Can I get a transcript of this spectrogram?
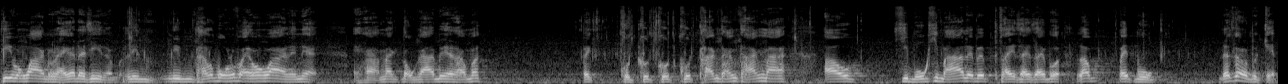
ที่ว่างๆตรงไหนก็ได้ที่นะริมริมทางรถไฟรถไฟว่างๆเลยเนี่ยไอ้ห่าแม่งตกงานไม่ได้ทำมั้งไปขุดขุดขุดขุดถังถังถังมา เอา ขี้หมูขี้หมาเลยไปใส่ใส่ใส่แล้วไปปลูก แล้วก็เอาไปเก็บ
